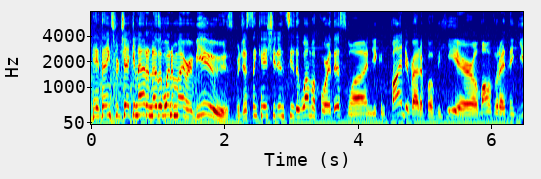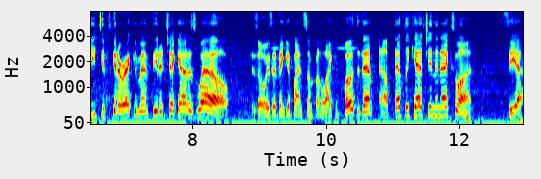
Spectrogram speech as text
Hey, thanks for checking out another one of my reviews. But just in case you didn't see the one before this one, you can find it right up over here, along with what I think YouTube's gonna recommend for you to check out as well. As always, I think you'll find something I like in both of them, and I'll definitely catch you in the next one. See ya.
